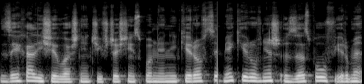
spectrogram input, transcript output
zjechali się właśnie ci wcześniej wspomniani kierowcy, jak i również zespół firmy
